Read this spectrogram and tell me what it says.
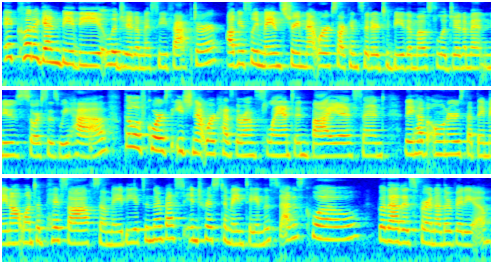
It could again be the legitimacy factor. Obviously, mainstream networks are considered to be the most legitimate news sources we have, though, of course, each network has their own slant and bias, and they have owners that they may not want to piss off, so maybe it's in their best interest to maintain the status quo but that is for another video.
